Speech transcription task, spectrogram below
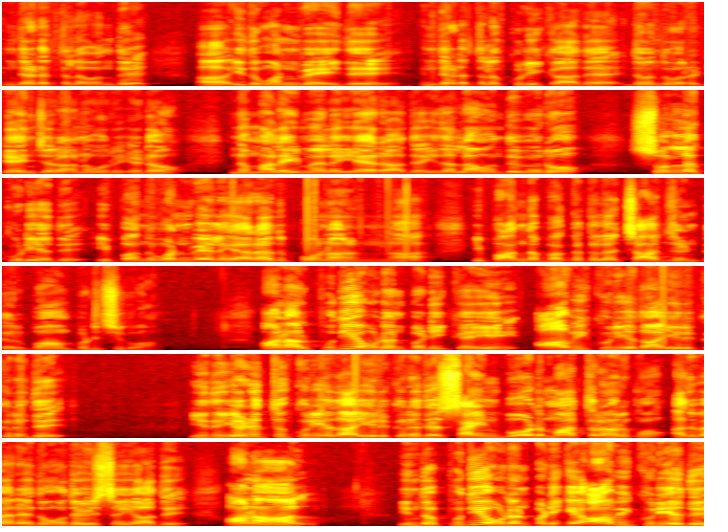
இந்த இடத்துல வந்து இது ஒன் வே இது. இந்த இடத்துல குளிக்காத இது வந்து ஒரு டேஞ்சரான ஒரு இடம். இந்த மலை மேலே ஏறாத இதெல்லாம் வந்து வெறும் சொல்லக்கூடியது. இப்போ அந்த ஒன் வேல யாராவது போனான்னா இப்போ அந்த பக்கத்தில் சார்ஜன்ட் இருப்பான் பிடிச்சிக்குவான். ஆனால் புதிய உடன்படிக்கை ஆவிக்குரியதாக இருக்கிறது. இது எழுத்துக்குரியதாக இருக்கிறது. சைன் போர்டு மாத்திரம் இருக்கும். அது வேறு எதுவும் உதவி செய்யாது. ஆனால் இந்த புதிய உடன்படிக்கை ஆவிக்குரியது.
